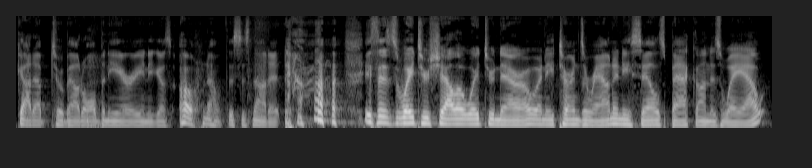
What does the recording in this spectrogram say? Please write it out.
got up to about Albany area and he goes, "Oh no, this is not it." he says it's way too shallow, way too narrow, and he turns around and he sails back on his way out.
